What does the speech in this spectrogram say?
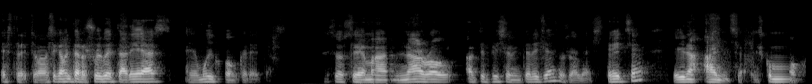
estrecho. Básicamente resuelve tareas eh, muy concretas. Eso se llama Narrow Artificial Intelligence, o sea, la estrecha, y una ancha. Es como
